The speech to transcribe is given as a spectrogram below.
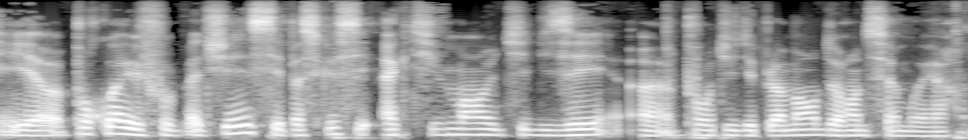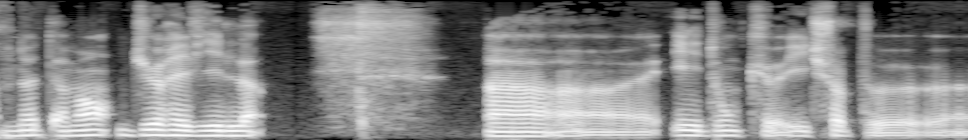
Et euh, pourquoi il faut patcher? C'est parce que c'est activement utilisé pour du déploiement de ransomware, notamment du Revil. Euh, et donc, euh, il chope euh,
